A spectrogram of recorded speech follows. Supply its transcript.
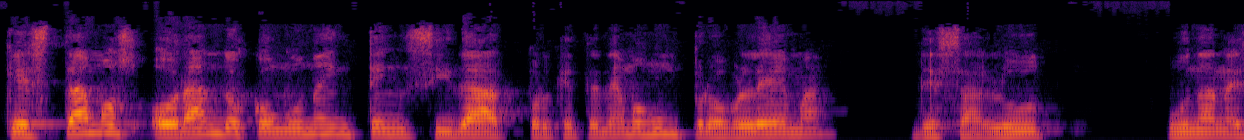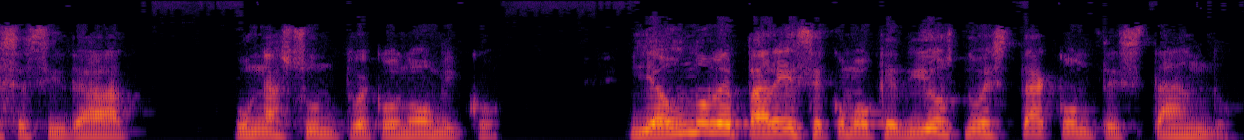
que estamos orando con una intensidad porque tenemos un problema de salud, una necesidad, un asunto económico, y a uno le parece como que Dios no está contestando,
